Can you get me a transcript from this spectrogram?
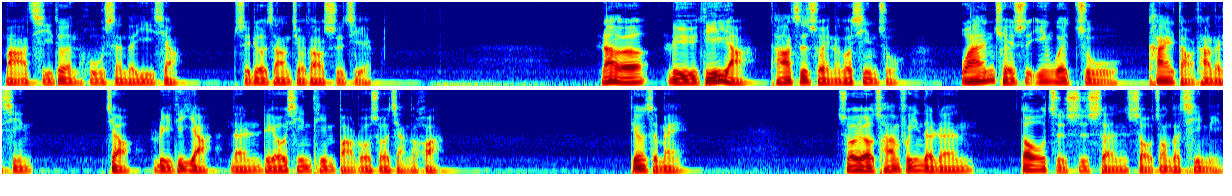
马其顿呼声的意象。十六章九到十节。然而，吕迪亚他之所以能够信主，完全是因为主开导他的心，叫吕迪亚能留心听保罗所讲的话。弟兄姊妹，所有传福音的人都只是神手中的器皿。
